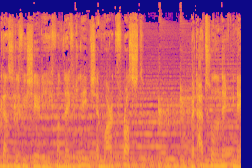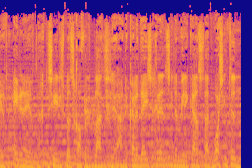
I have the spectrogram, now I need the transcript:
Amerikaanse televisieserie van David Lynch en Mark Frost. Werd uitgezonden in 1990-91. De serie speelt zich af in het plaatsje aan de Canadese grens in de Amerikaanse staat Washington.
